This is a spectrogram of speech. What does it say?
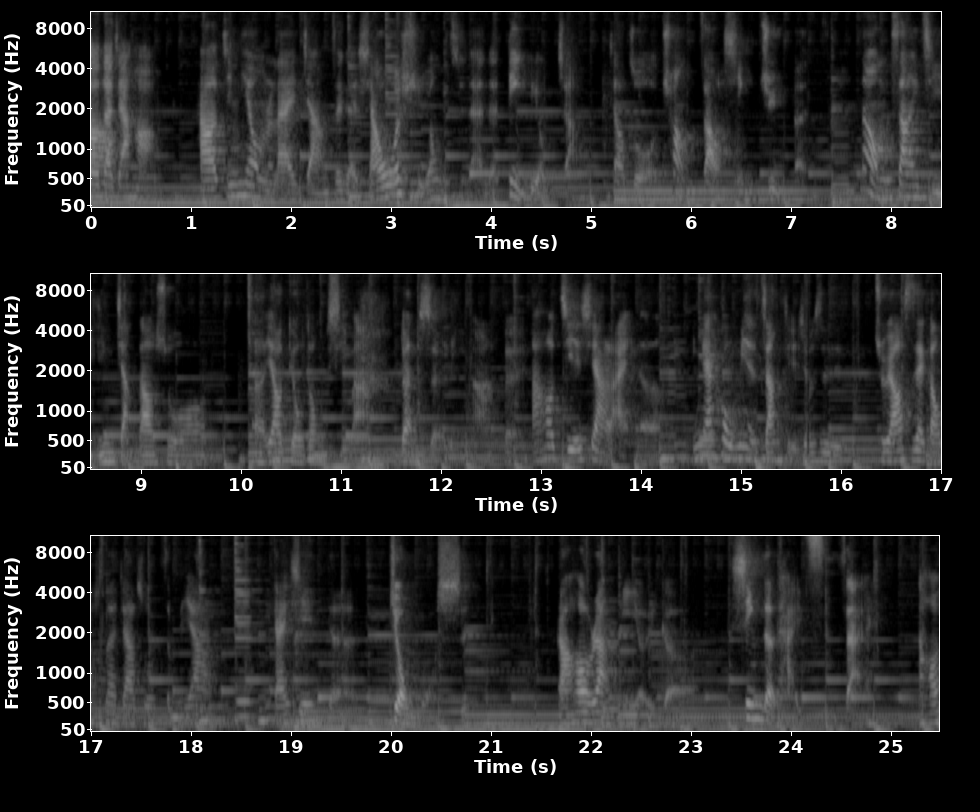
Hello，大家好。好，今天我们来讲这个小我使用指南的第六章，叫做创造新剧本。那我们上一集已经讲到说，呃，要丢东西嘛，断舍离嘛，对。然后接下来呢，应该后面的章节就是主要是在告诉大家说，怎么样改写你的旧模式，然后让你有一个新的台词在。然后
